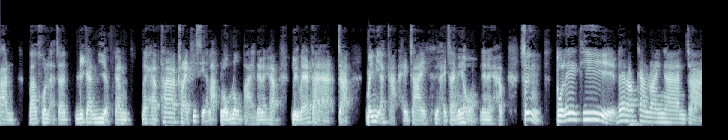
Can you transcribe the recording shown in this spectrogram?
กัน บางคนอาจจะมีการเหยียบกันนะครับ ถ้าใครที่เสียหลักล้มลงไปเนี่ยนะครับ หรือแม้แต่จะไม่มีอากาศหายใจคือหายใจไม่ออกเนี่ยนะครับ ซึ่งตัวเลขที่ได้รับการรายงานจาก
